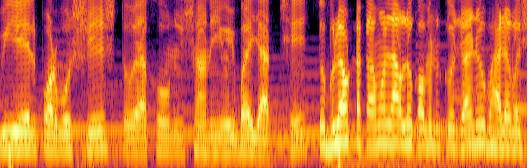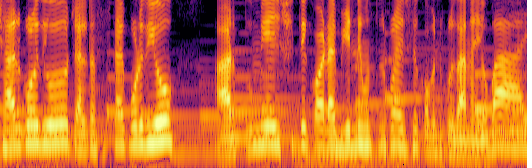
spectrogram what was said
বিয়ের পর্ব শেষ তো এখন ঈশানী ওই বাড়ি যাচ্ছে। তো ব্লগটা কেমন লাগল কমেন্ট করে জানিও ভালো লাগলে শেয়ার করে দিও চ্যানেলটা সাবস্ক্রাইব করে দিও। আর তুমি এই শীতে কয়টা বিয়ের নিমন্ত্রণ পাইছো কমেন্ট করে জানাইও। বাই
